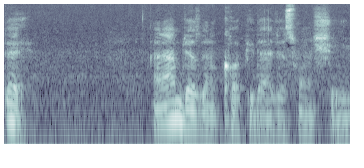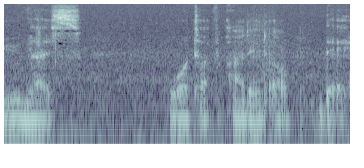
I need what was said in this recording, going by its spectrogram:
there and I'm just going to copy that. I just want to show you guys what I've added up there.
